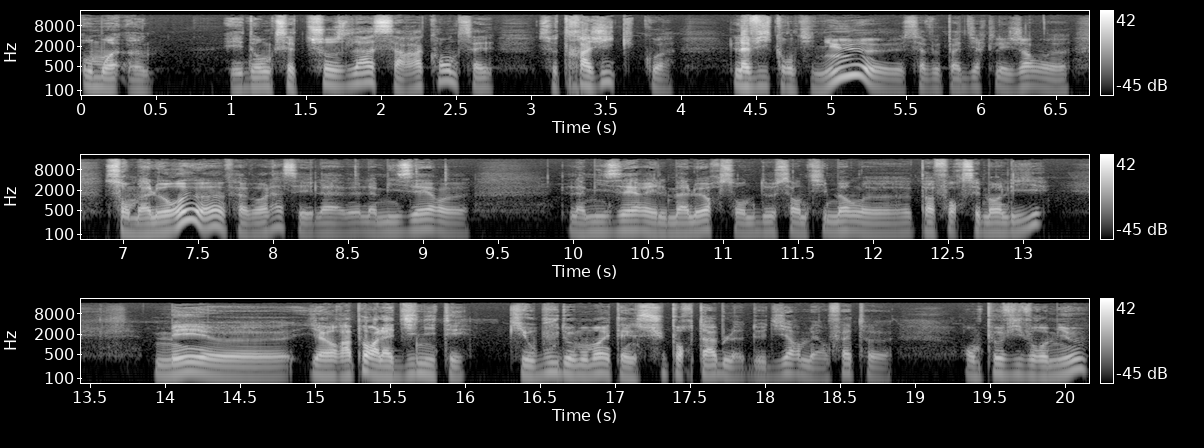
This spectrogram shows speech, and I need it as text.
au moins un. Et donc cette chose-là, ça raconte ce tragique, quoi. La vie continue, euh, ça ne veut pas dire que les gens euh, sont malheureux. hein. Enfin voilà, c'est la, misère, euh, la misère et le malheur sont deux sentiments pas forcément liés, mais il y a un rapport à la dignité qui, au bout d'un moment, est insupportable de dire, mais en fait, euh, on peut vivre mieux.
